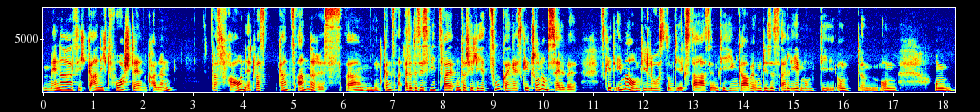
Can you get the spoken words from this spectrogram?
Männer sich gar nicht vorstellen können, dass Frauen etwas ganz anderes, ähm, mhm. ganz, also das ist wie zwei unterschiedliche Zugänge. Es geht schon ums selbe. Es geht immer um die Lust, um die Ekstase, um die Hingabe, um dieses Erleben, um die, um, um, um,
